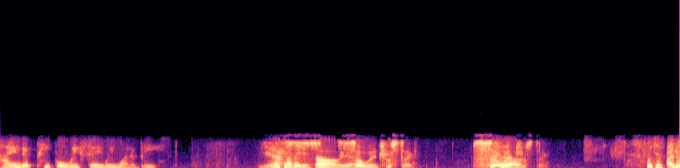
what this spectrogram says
kind of people we say we want to be. Yeah. That's all they do. Oh yeah. So interesting. So Yeah. interesting. Which is I to me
